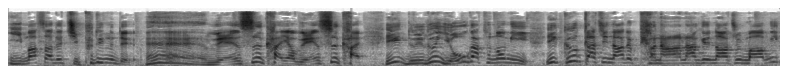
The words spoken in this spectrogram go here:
이마살을 찌푸리는데요. 에 웬스카야 웬스카이 이 늙은 여우 같은 놈이 이 끝까지 나를 편안하게 놔줄 마음이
